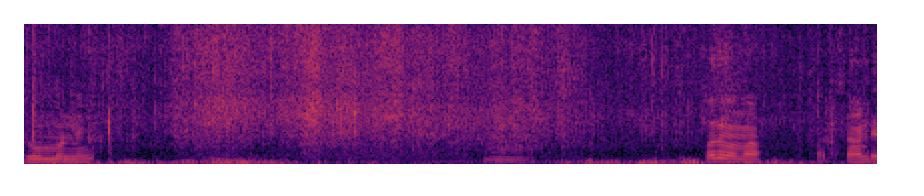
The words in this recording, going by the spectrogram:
ஜூம் பண்ணி. ம். போதுமாம்மா பத்து தாண்டி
